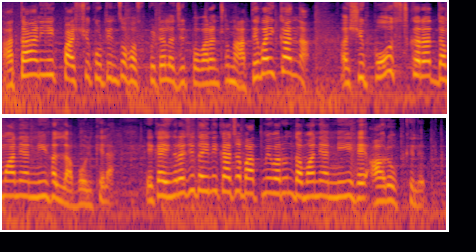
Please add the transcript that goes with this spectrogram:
आता आणि एक पाचशे कोटींचं हॉस्पिटल अजित पवारांच्या नातेवाईकांना अशी पोस्ट करत दमान यांनी हल्लाबोल केला. एका इंग्रजी दैनिकाच्या बातमीवरून दमान यांनी हे आरोप केलेत.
